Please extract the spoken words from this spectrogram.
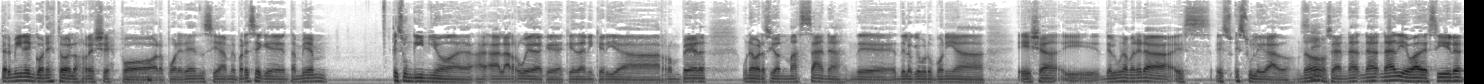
Terminen con esto de los reyes por, por herencia. Me parece que también es un guiño a, a- a la rueda que, que Dani quería romper, una versión más sana de, de lo que proponía ella y de alguna manera es, es, es su legado, ¿no? Sí. O sea, na- na- nadie va a decir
